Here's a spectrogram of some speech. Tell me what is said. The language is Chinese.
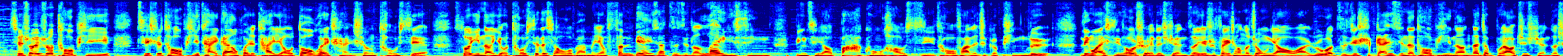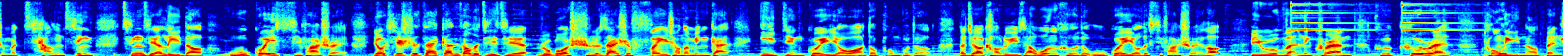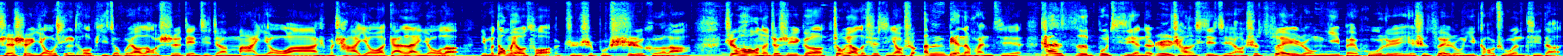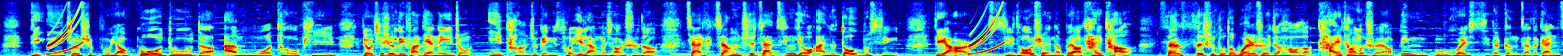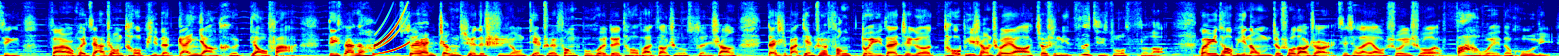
先说一说头皮，其实头皮太干或者太油都会产生头屑，所以呢，有头屑的小伙伴们要分辨一下自己的类型，并且要把控好洗头发的这个频率。另外，洗头水的选择也是非常的重要啊。如果自己是干性的头皮呢，那就不要去选择什么强劲清洁力的无硅洗发水，尤其是在干燥的季节，如果实在是非常的敏感，一点硅油啊都碰不得，那就要考虑一下温和的无硅油的洗发水了，比如 Vanicream 和科滋润。同理呢，本身是油性头皮就不要老是惦记着马油啊、什么茶油啊、橄榄油了，你们都没有错，只是不适合啦。之后呢，就是一个重要的事情要说 N 遍的环节，看似不起眼的日常细节啊，是最容易被忽略，也是最容易搞出问题的。第一就是不要过度的按摩头皮，尤其是理发店那一种一躺就给你搓一两个小时的，加姜汁加精油按的都不行。第二，洗头水呢不要太烫，三四十度的温水就好了。太烫的水啊，并不会洗得更加的干净，反而会加重头皮的干痒和掉发。第三呢，虽然正确的使用电吹风不会对头发造成损伤，但是把电吹风怼在这个头皮上吹啊，就是你自己作死了。关于头皮呢，我们就说到这儿，接下来要说一说发尾的护理。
